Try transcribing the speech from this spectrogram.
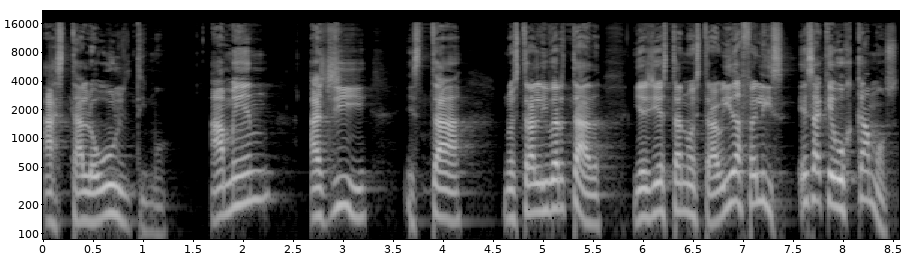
hasta lo último. Amén. Allí está nuestra libertad y allí está nuestra vida feliz, esa que buscamos.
